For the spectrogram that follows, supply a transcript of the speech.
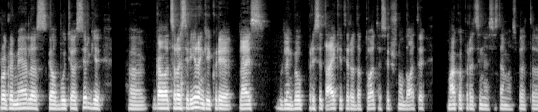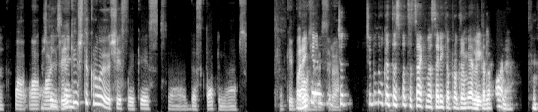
programėlės galbūt jos irgi gal atsiras ir įrankiai, kurie leis lengviau prisitaikyti ir adaptuotis ir išnaudoti Mac operacinės sistemas. Bet, O, o, Aš o tai visai- reikia iš tikrųjų šiais laikais uh, desktopinių apps. Kaip o reikia, čia, čia manau, kad tas pats atsakymas, ar reikia programėlį Reikia. telefone.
